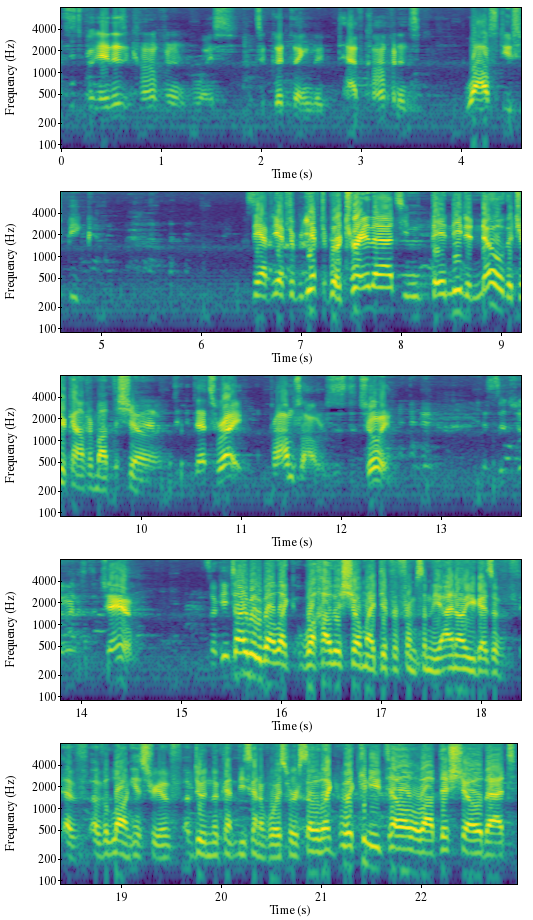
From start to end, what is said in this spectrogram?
It's, it is a confident voice. It's a good thing to have confidence whilst you speak. So you have, you have to you have to portray that. You, they need to know that you're confident about the show. That's right. Problem Solverz is the joint. It's the joint. It's the jam. So can you talk a bit about like well how this show might differ from some of the I know you guys have, have, have a long history of, of doing the, these kind of voice work. So like what can you tell about this show that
